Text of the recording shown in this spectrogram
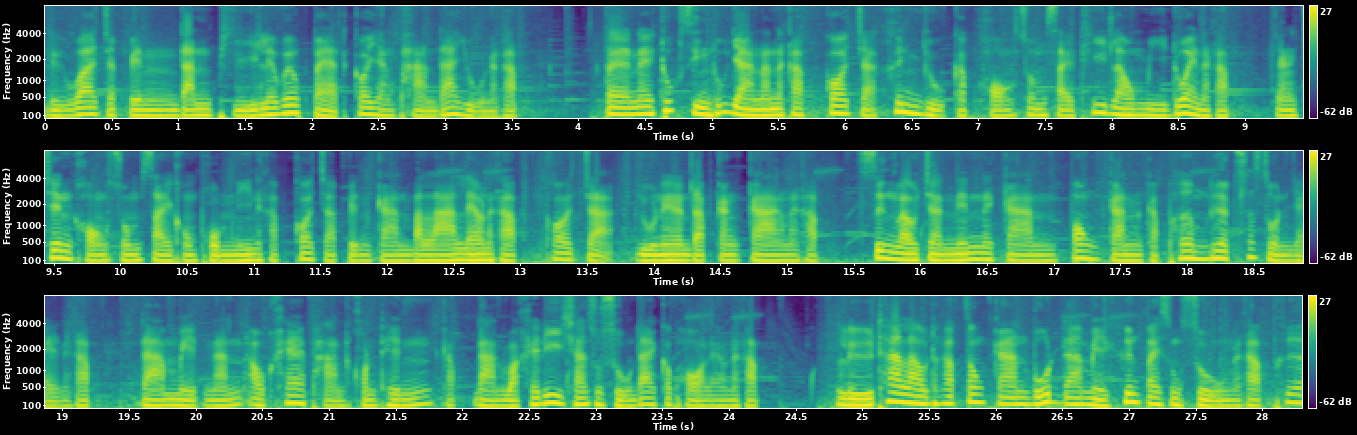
หรือว่าจะเป็นดันผีเลเวล8ก็ยังผ่านได้อยู่นะครับ แต่ในทุกสิ่งทุกอย่างนั้นนะครับก็จะขึ้นอยู่กับของสวมใส่ที่เรามีด้วยนะครับ อย่างเช่นของสวมใส่ของผมนี้นะครับก็จะเป็นการ balance แล้วนะครับ ก็จะอยู่ในระดับกลางๆนะครับ ซึ่งเราจะเน้นในการป้องกันกับเพิ่มเลือดซะส่วนใหญ่นะครับ damage นั้นเอาแค่ผ่าน content กับด่าน Vagary ชั้นสูงๆได้ก็พอแล้วนะครับ หรือถ้าเรานะครับต้องการ boost damage ขึ้นไปสูงๆนะครับเพื่อ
